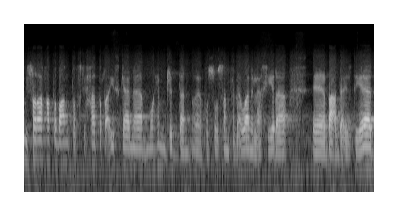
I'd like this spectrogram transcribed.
بصراحة طبعا تصريحات الرئيس كان مهم جدا خصوصا في الأوان الأخيرة بعد ازدياد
